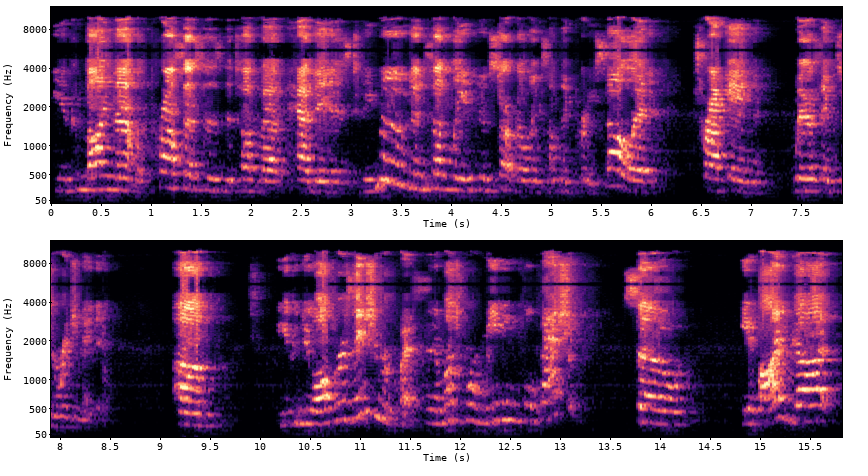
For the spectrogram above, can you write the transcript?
you combine that with processes that talk about how data is to be moved, and suddenly you can start building something pretty solid, tracking where things originated. Um, you can do authorization requests in a much more meaningful fashion. So if I've got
